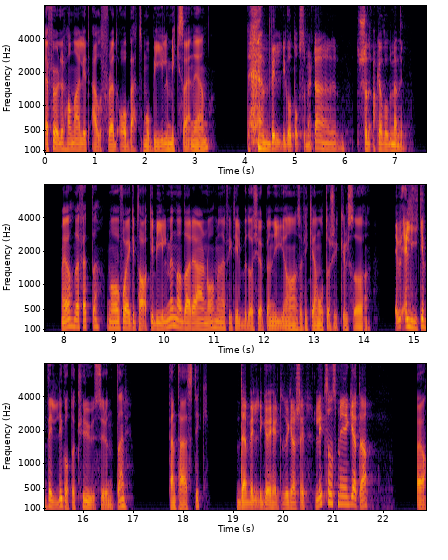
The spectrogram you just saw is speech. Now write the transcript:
Jeg føler han er litt Alfred og Batmobil miksa inn i én. Det er veldig godt oppsummert. Jeg skjønner akkurat hva du mener. Ja, det er fett, det. Nå får jeg ikke tak i bilen min da, der jeg er nå, men jeg fikk tilbud å kjøpe en ny, og så fikk jeg en motorsykkel, så jeg liker veldig godt å cruise rundt der. Fantastic. Det er veldig gøy helt til du krasjer. Litt sånn som i GTA. Ja.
